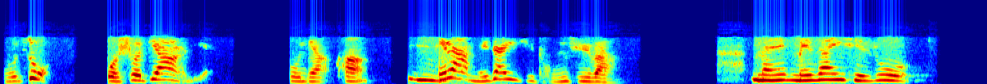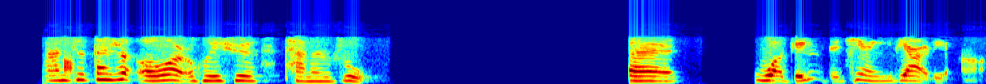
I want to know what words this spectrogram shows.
不做。我说第二点，姑娘啊，嗯你俩没在一起同居吧？没没在一起住，啊，就但是偶尔会去他那儿住。呃，我给你的建议第二点啊，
